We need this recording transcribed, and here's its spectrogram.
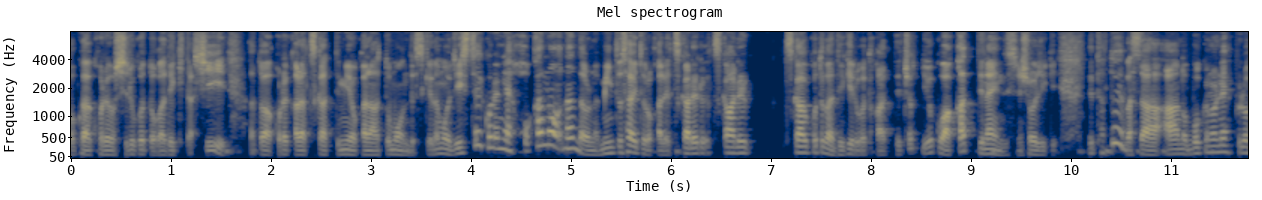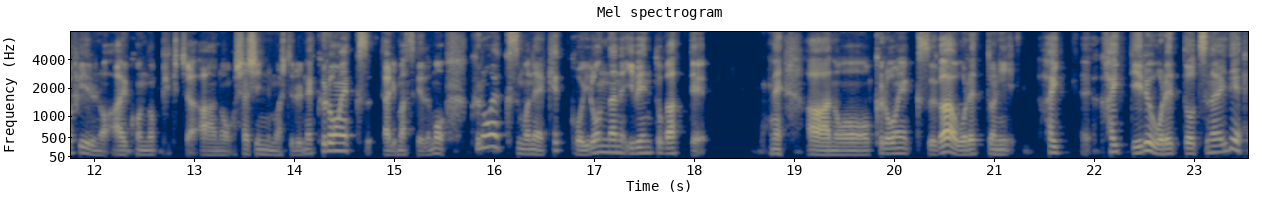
僕はこれを知ることができたし、あとはこれから使ってみようかなと思うんですけども、実際これね、他の、なんだろうな、ミントサイトとかで使われる、使われる、使うことができることかってちょっとよく分かってないんですね、正直。で例えばさ、あの僕のね、プロフィールのアイコンのピクチャー、あの写真にもしてるね、クローン X ってありますけども、クローン X もね、結構いろんなね、イベントがあって、ね、あの、クローン X がウォレットに入入っているウォレットをつないで、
